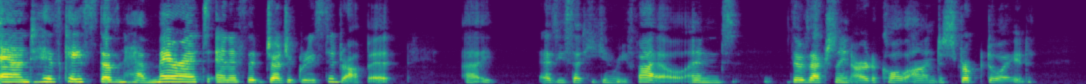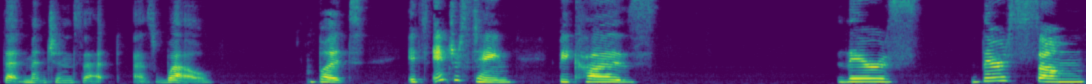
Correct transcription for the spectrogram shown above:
And his case doesn't have merit, and if the judge agrees to drop it, uh, as you said, he can refile. And there's actually an article on Destructoid that mentions that as well. But it's interesting because there's there's some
